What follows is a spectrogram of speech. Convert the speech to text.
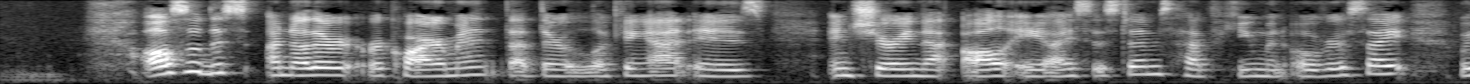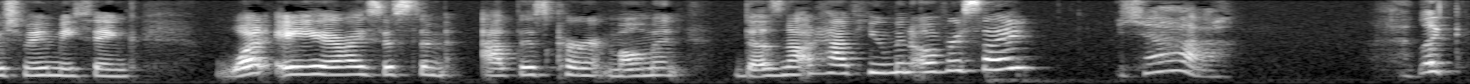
also this another requirement that they're looking at is ensuring that all AI systems have human oversight, which made me think what AI system at this current moment does not have human oversight? Yeah. Like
